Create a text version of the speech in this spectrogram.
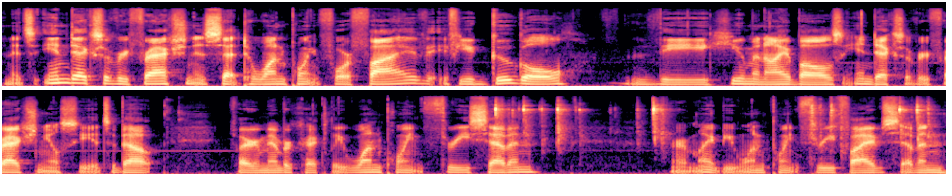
And its index of refraction is set to 1.45. If you Google the human eyeball's index of refraction, you'll see it's about, if I remember correctly, 1.37, or it might be 1.357.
